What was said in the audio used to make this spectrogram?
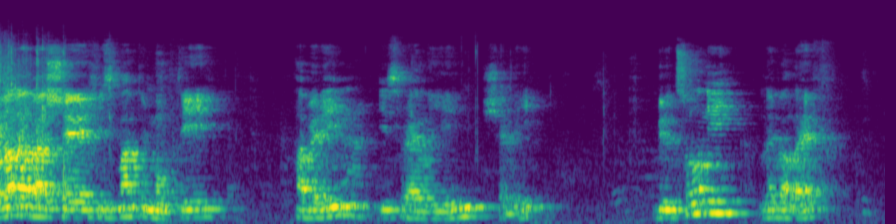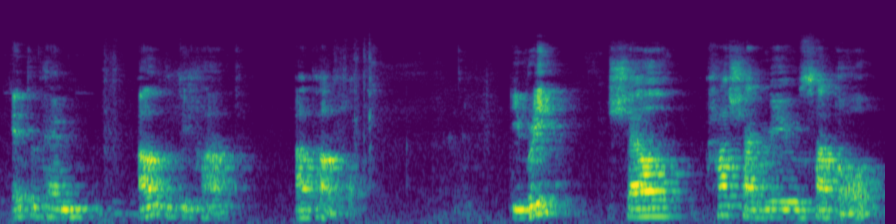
תודה רבה שהזמנתם אותי, חברים ישראלים שלי. ברצוני לברך אתכם על פתיחת הטלפון. עברית של השגריר סאטו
